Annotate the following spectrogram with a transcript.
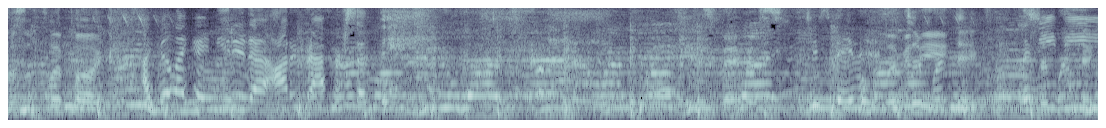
What's a flip hug? I feel like I needed an autograph or something. It's famous. She's famous. Livy D. Now we're playing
